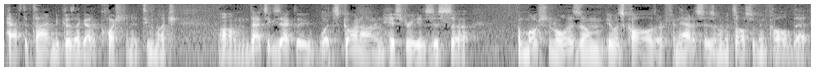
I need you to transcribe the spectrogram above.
half the time because I got to question it too much. Um, that's exactly what's gone on in history. Is this uh, emotionalism? It was called, or fanaticism. It's also been called that.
